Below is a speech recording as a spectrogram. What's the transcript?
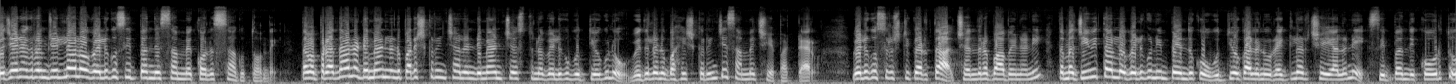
విజయనగరం జిల్లాలో వెలుగు సిబ్బంది సమ్మె కొనసాగుతోంది. తమ ప్రధాన డిమాండ్లను పరిష్కరించాలని డిమాండ్ చేస్తున్న వెలుగు ఉద్యోగులు విధులను బహిష్కరించి సమ్మె చేపట్టారు. వెలుగు సృష్టికర్త చంద్రబాబేనని తమ జీవితాల్లో వెలుగు నింపేందుకు ఉద్యోగాలను రెగ్యులర్ చేయాలని సిబ్బంది కోరుతూ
